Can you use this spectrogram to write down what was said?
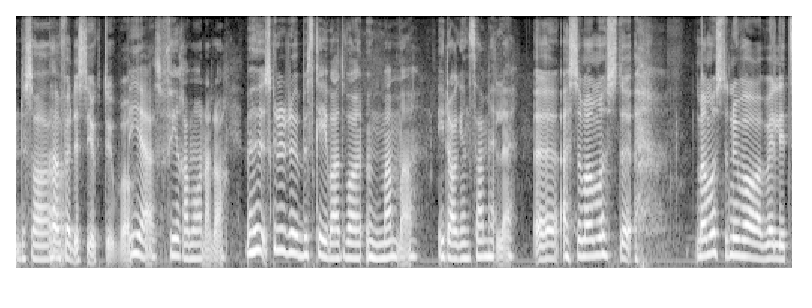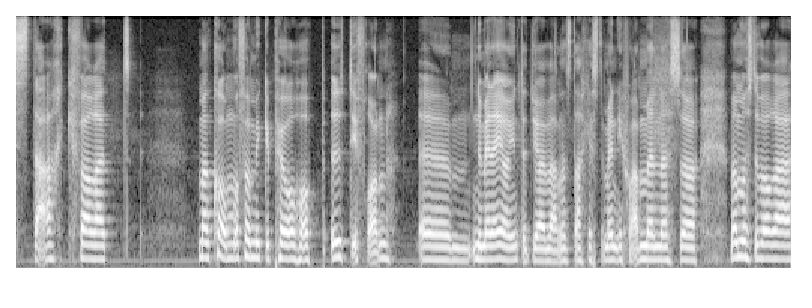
du sa... Han föddes i oktober. Ja, så fyra månader. Men hur skulle du beskriva att vara en ung mamma i dagens samhälle? Eh, Alltså man måste, man måste nu vara väldigt stark för att man kommer få mycket påhopp utifrån. Ehm, nu menar jag ju inte att jag är världens starkaste människa, men alltså, man, måste vara,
